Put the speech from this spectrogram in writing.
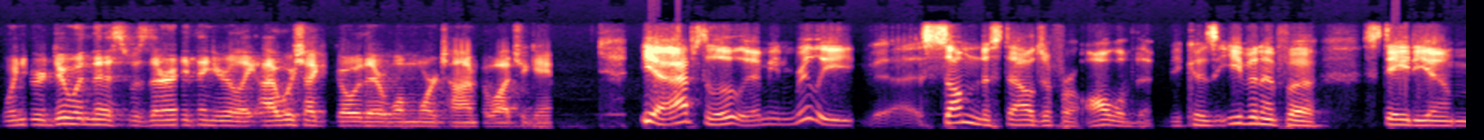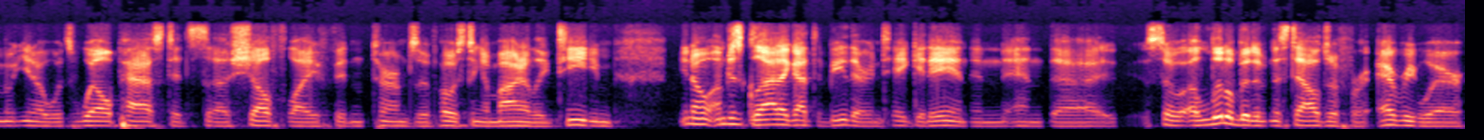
when you were doing this, was there anything you're like, I wish I could go there one more time to watch a game? Yeah, absolutely. I mean, really, uh, some nostalgia for all of them because even if a stadium, you know, was well past its uh, shelf life in terms of hosting a minor league team, you know, I'm just glad I got to be there and take it in, and and uh, so a little bit of nostalgia for everywhere.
